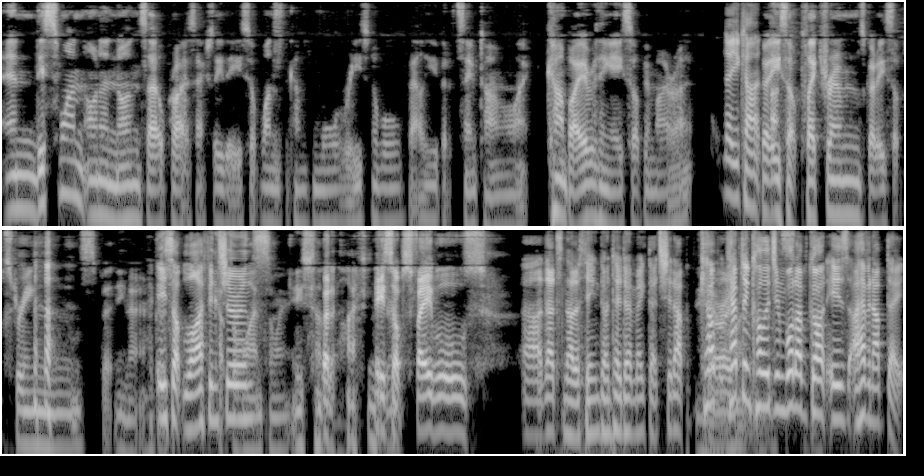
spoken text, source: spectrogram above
And this one on a non-sale price, actually, the Aesop one becomes more reasonable value, but at the same time, I'm like, can't buy everything Aesop, am I right? No, you can't. Got Uh, Aesop plectrums, got Aesop strings, but you know, I've Aesop life cups of wine insurance. somewhere. Aesop But life insurance. Aesop's Fables. Uh, that's not a thing. Dante, don't make that shit up. Cap- right. Captain Collagen, what I've got is I have an update.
